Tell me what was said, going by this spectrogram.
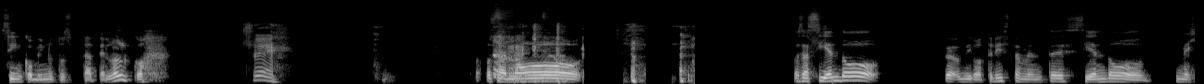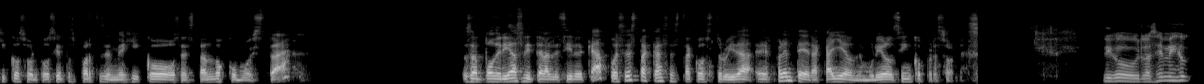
cinco minutos de Tlatelolco. Sí. O sea, no. O sea, siendo. Digo, tristemente, siendo México, sobre todo ciertas partes de México, o sea, estando como está. O sea, podrías literal decir de que, ah, pues esta casa está construida eh, frente de la calle donde murieron cinco personas. Digo, la Ciudad de México,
